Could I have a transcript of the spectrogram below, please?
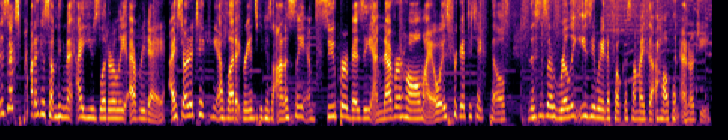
This next product is something that I use literally every day. I started taking athletic greens because honestly, I'm super busy. I'm never home. I always forget to take pills. And this is a really easy way to focus on my gut health and energy.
